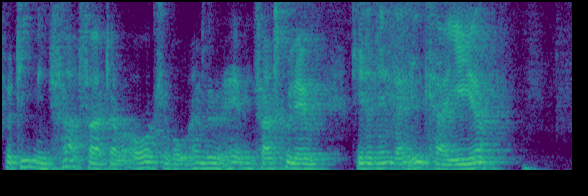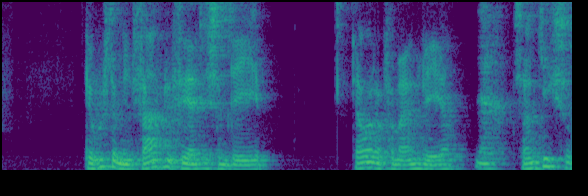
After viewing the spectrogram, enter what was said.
fordi min farfar, der var overkirurg, han ville have, at min far skulle lave det, der dengang hed karriere. Jeg husker, at min far blev færdig som læge der var der for mange læger. Ja. Så han gik som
